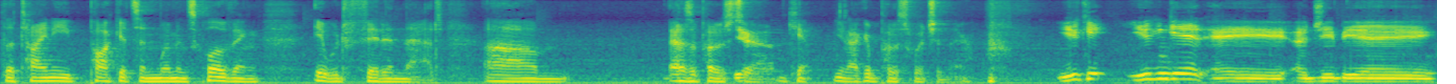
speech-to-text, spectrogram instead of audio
the tiny pockets in women's clothing. It would fit in that, um, as opposed to Yeah. you can't you know I can put a switch in there. You can you can get a a GBA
